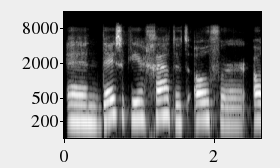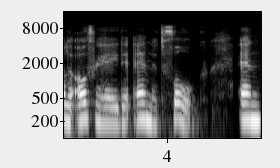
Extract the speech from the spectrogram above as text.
En deze keer gaat het over alle overheden en het volk. En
